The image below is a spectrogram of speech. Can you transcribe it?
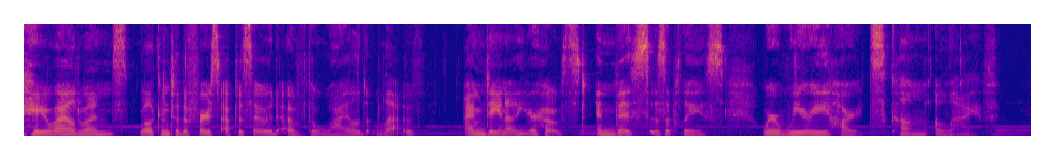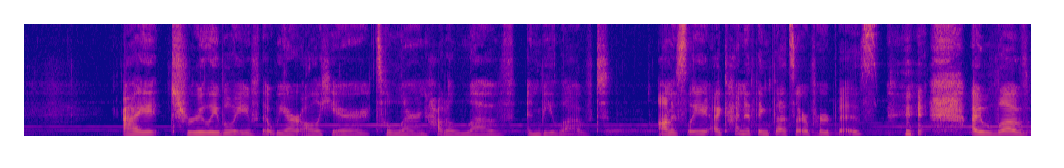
Hey, wild ones. Welcome to the first episode of The Wild Love. I'm Dana, your host, and this is a place where weary hearts come alive. I truly believe that we are all here to learn how to love and be loved honestly, I kind of think that's our purpose. I love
